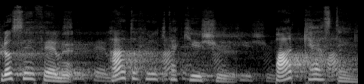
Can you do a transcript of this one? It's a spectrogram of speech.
クロス FM ハートフル北九州ポッドキャスティング。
